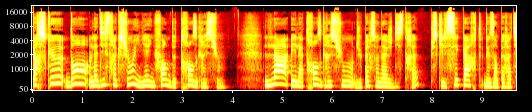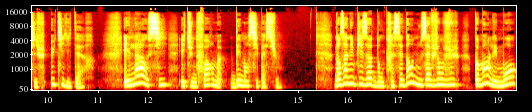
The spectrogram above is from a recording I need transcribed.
Parce que dans la distraction, il y a une forme de transgression. Là est la transgression du personnage distrait, puisqu'il s'écarte des impératifs utilitaires et là aussi est une forme d'émancipation. Dans un épisode donc précédent, nous avions vu comment les mots,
